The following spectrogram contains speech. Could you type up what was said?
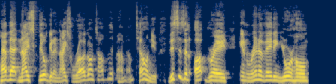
have that nice feel, get a nice rug on top of it. I'm, I'm, telling you, this is an upgrade in renovating your home.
